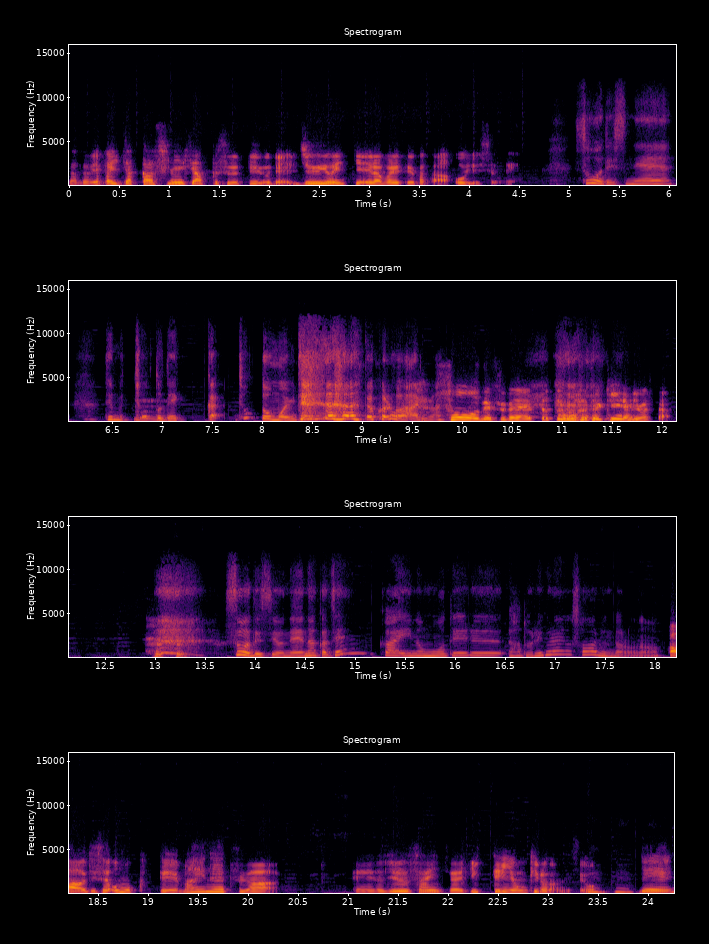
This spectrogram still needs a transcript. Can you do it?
なんだろう、やっぱり若干視認性アップするっていうので、14インチ選ばれてる方多いですよね。そうですね。でもちょっとでっかい、ちょっと重いみたいなところはあります。そうですね。ちょっともうちょっと気になりました。そうですよね。なんか前回のモデル、あ、どれぐらいの差あるんだろうな。あ、実際重くて、前のやつが、えーと、13インチで1.4キロなんですよ。うんうんうんうんで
